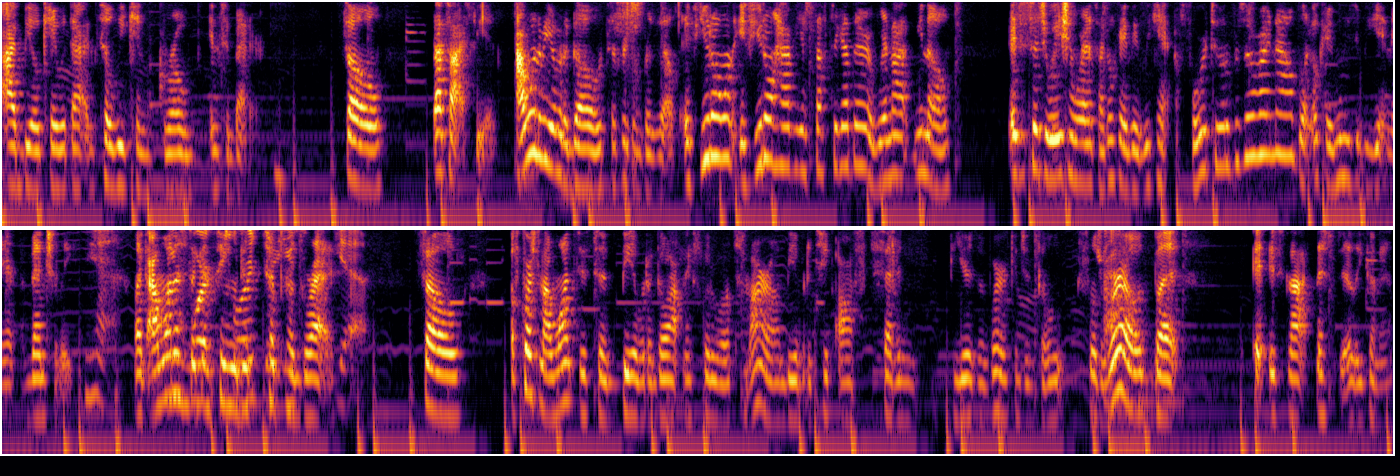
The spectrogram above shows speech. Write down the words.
I'd be okay with that until we can grow into better. Mm-hmm. So that's how I see it. I want to be able to go to freaking Brazil. If you don't want, if you don't have your stuff together, we're not, you know it's a situation where it's like, okay, babe, we can't afford to go to Brazil right now, but like, okay, we need to be getting there eventually. Yeah. Like, I want you us to continue to, to progress. Yeah. So, of course, my want is to be able to go out and explore the world tomorrow and be able to take off seven years of work and just go explore Try. the world. But it, it's not necessarily gonna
